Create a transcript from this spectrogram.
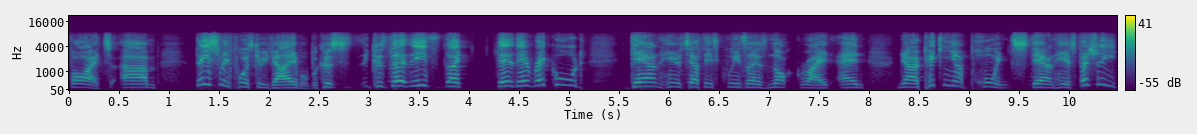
fight, um, these three points can be valuable because because these like their their record down here in southeast Queensland is not great, and you know picking up points down here, especially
